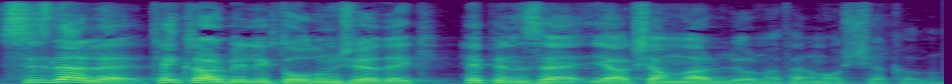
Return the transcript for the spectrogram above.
Sizlerle tekrar birlikte oluncaya dek hepinize iyi akşamlar diliyorum efendim. Hoşçakalın.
